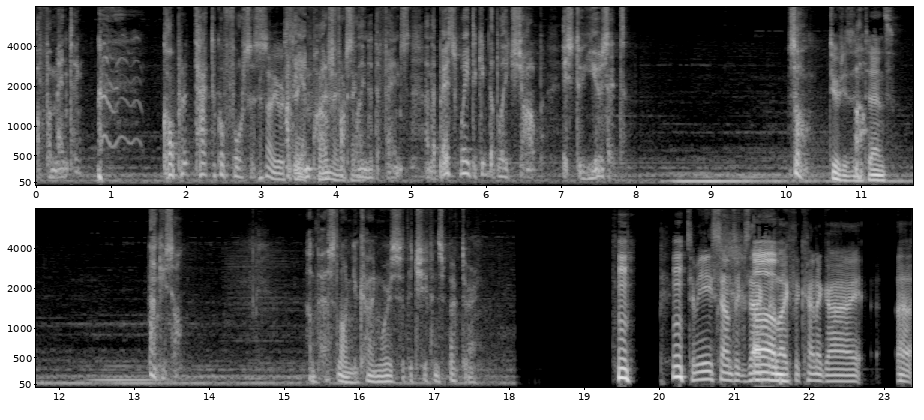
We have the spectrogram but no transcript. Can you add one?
of fermenting. Corporate tactical forces I thought he was are the saying Empire's first line of defense, and the best way to keep the blade sharp is to use it. So, Dude is intense. thank you, sir. I'll pass along your kind words to the chief inspector. to me, sounds exactly Um, like the kind of guy, uh,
